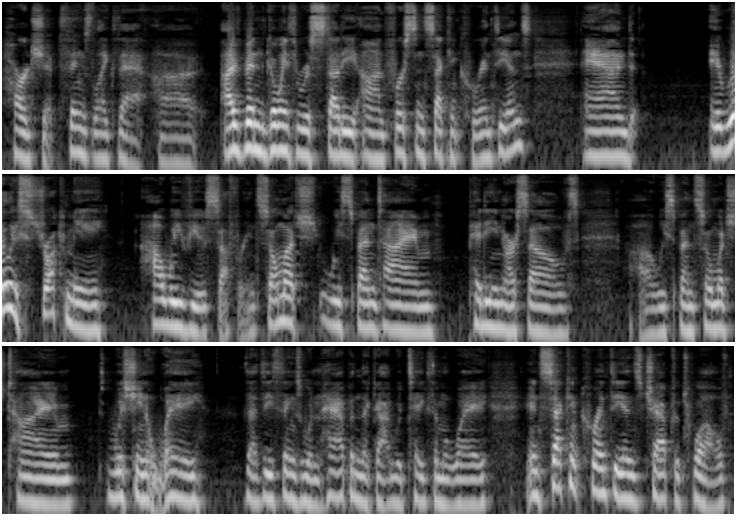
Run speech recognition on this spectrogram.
hardship, things like that. Uh, I've been going through a study on First and Second Corinthians, and it really struck me how we view suffering. So much we spend time pitying ourselves. Uh, we spend so much time wishing away that these things wouldn't happen, that God would take them away. In Second Corinthians chapter 12,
